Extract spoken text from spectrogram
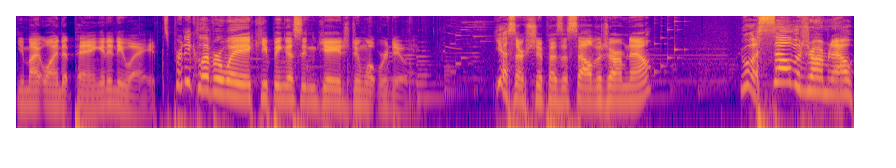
you might wind up paying it anyway. It's a pretty clever way of keeping us engaged in what we're doing. Yes, our ship has a salvage arm now. You have a salvage arm now!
